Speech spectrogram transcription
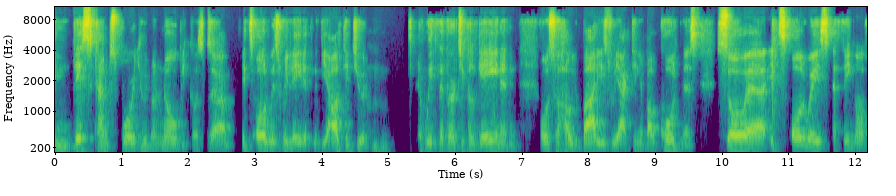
In this kind of sport, you don't know because um, it's always related with the altitude. Mm-hmm with the vertical gain and also how your body is reacting about coldness so uh, it's always a thing of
